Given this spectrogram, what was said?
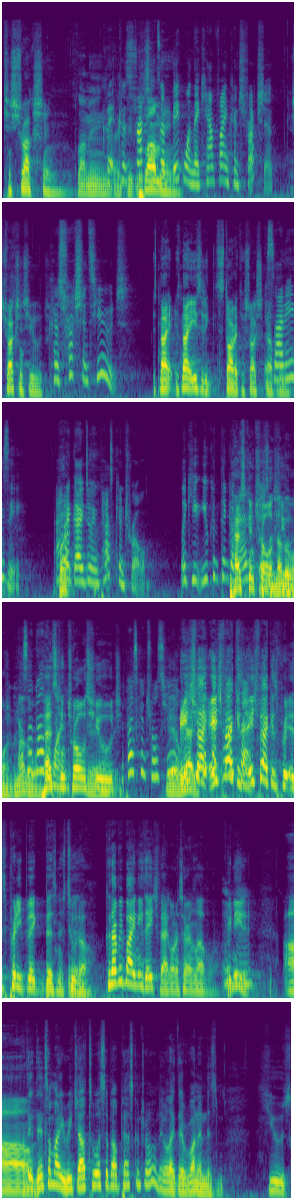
construction, Plumbing. Okay, like the- construction's a big one. They can't find construction. construction's huge. Construction's huge. It's not it's not easy to start a construction It's company. It's not easy. I had a guy doing pest control. Like you, you can think of Pest anything. control That's is another huge. one. That's Another one. Pest control is Yeah, huge. The pest control's Yeah, huge. we You had- HVAC, HVAC is. HVAC is pretty is pretty big business too Yeah. though, because everybody needs HVAC on a certain level. You need it. I Um, think didn't somebody reach out to us about pest control? And They were like they're running this huge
